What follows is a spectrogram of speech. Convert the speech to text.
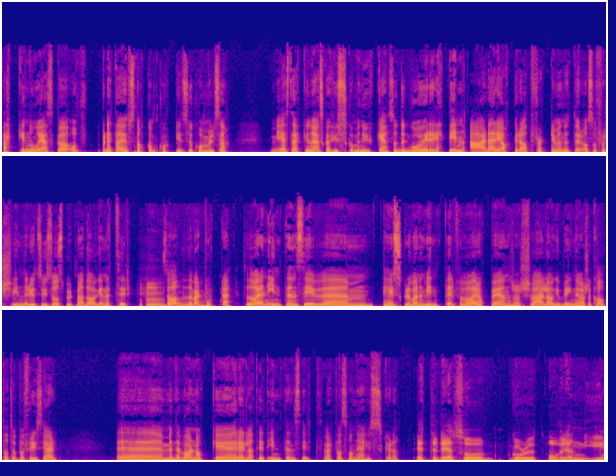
Det er ikke noe jeg skal og, For dette er jo snakk om korttidshukommelse. det er ikke noe jeg skal huske om en uke, så det går jo rett inn, er der i akkurat 40 minutter, og så forsvinner det ut. Så hvis du hadde spurt meg dagen etter, Mm. så hadde det vært borte. Så det var en intensiv eh, Jeg husker det var en vinter, for vi var oppe i en sånn svær lagerbygning, det var så kaldt at det var på å fryse i hjel. Eh, Men det var nok eh, relativt intensivt, i hvert fall sånn jeg husker det. Etter det så går du over i en ny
